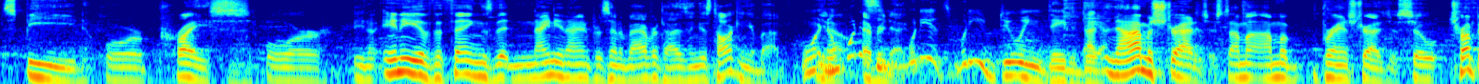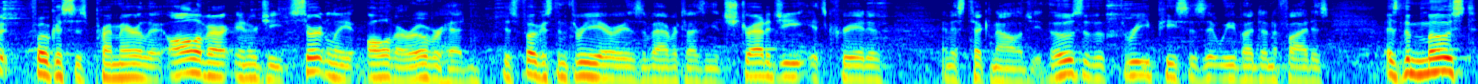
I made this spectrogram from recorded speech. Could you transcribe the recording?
speed or price or you know any of the things that 99% of advertising is talking about what, know, what, is every it, what, are you, what are you doing day to day? Uh, now I'm a strategist. I'm a, I'm a brand strategist. So Trumpet focuses primarily all of our energy, certainly all of our overhead, is focused in three areas of advertising. It's strategy, it's creative, and it's technology. Those are the three pieces that we've identified as as the most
